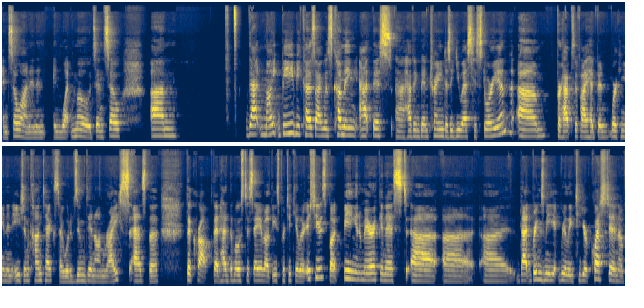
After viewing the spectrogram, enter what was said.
and so on, and in, in what modes. And so, um, that might be because I was coming at this uh, having been trained as a US historian. Um, perhaps if I had been working in an Asian context, I would have zoomed in on rice as the, the crop that had the most to say about these particular issues. But being an Americanist, uh, uh, uh, that brings me really to your question of,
